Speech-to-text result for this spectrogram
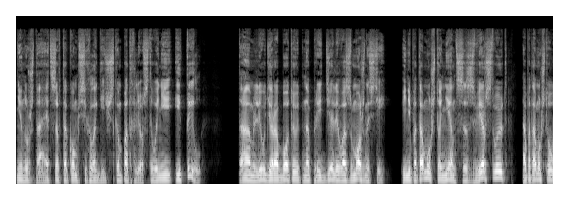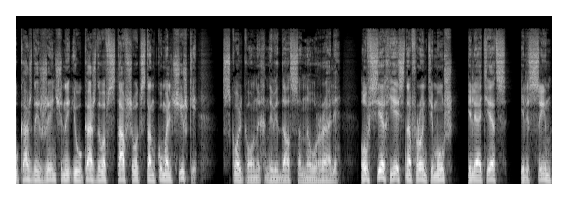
не нуждается в таком психологическом подхлестывании и тыл. Там люди работают на пределе возможностей, и не потому, что немцы зверствуют, а потому что у каждой женщины и у каждого вставшего к станку мальчишки, сколько он их навидался на Урале, у всех есть на фронте муж или отец, или сын,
